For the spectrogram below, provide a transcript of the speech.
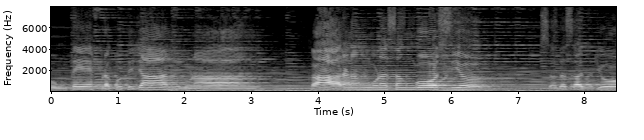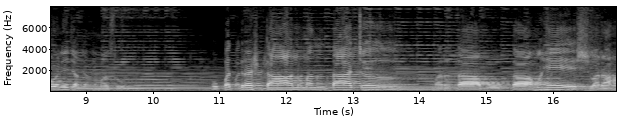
भुङ्क्ते प्रकृतिजान् गुणान् कारणं गुणसङ्गोऽस्य सदसद्यो निजन्मसु। उपद्रष्टानुमन्ता च भर्ता भोक्ता महेश्वरः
